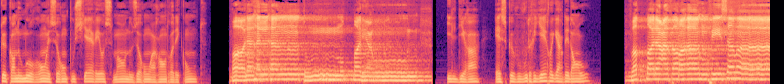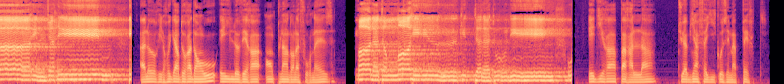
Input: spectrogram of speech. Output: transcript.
que quand nous mourrons et serons poussière et ossements, nous aurons à rendre des comptes? Il dira Est-ce que vous voudriez regarder d'en haut? Alors il regardera d'en haut et il le verra en plein dans la fournaise. Et dira par Allah, tu as bien failli causer ma perte.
